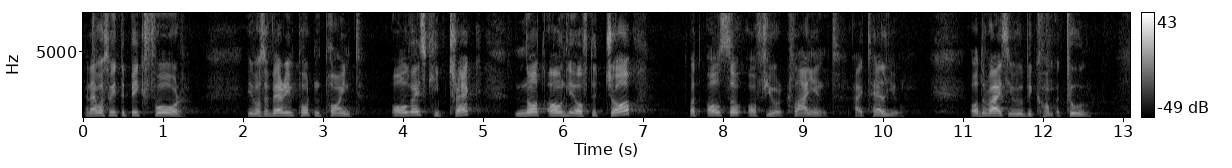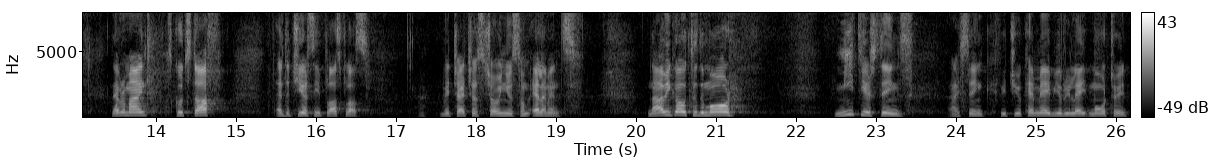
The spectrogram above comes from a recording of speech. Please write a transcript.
And I was with the big four. It was a very important point. Always keep track not only of the job, but also of your client, I tell you. Otherwise, you will become a tool. Never mind, it's good stuff. And the GRC which I just showing you some elements. Now we go to the more meteor things, I think, which you can maybe relate more to it.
